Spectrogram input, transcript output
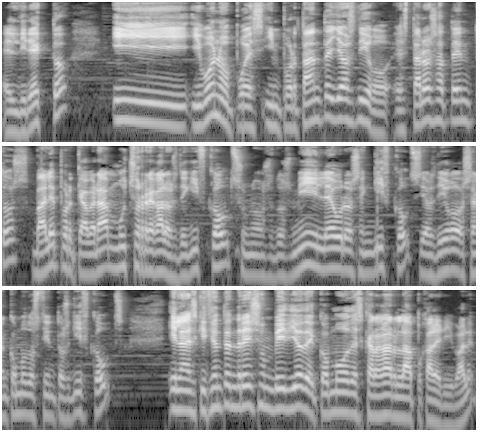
el directo. Y, bueno, pues importante, ya os digo, estaros atentos, ¿vale? Porque habrá muchos regalos de gift codes, unos 2.000 euros en gift codes, ya os digo, sean como 200 gift codes. Y en la descripción tendréis un vídeo de cómo descargar la App Gallery, ¿vale?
